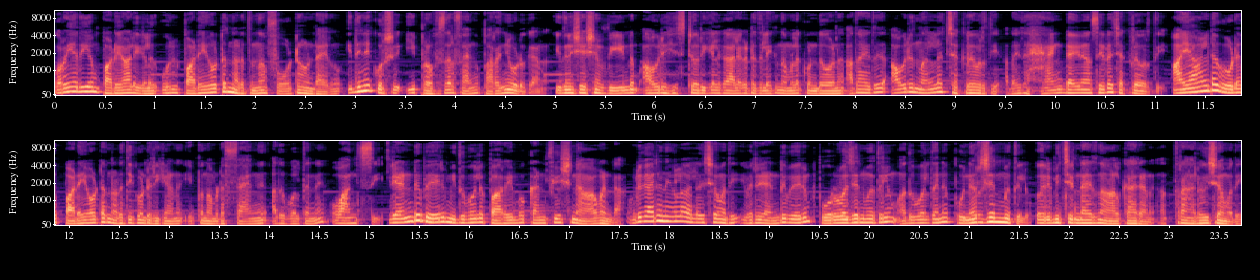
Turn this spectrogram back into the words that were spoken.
കുറേയധികം പടയാളികൾ ഒരു പടയോട്ടം നടത്തുന്ന ഫോട്ടോ ഉണ്ടായിരുന്നു. ഇതിനെക്കുറിച്ച് ഈ പ്രൊഫസർ ഫാങ് പറഞ്ഞു കൊടുക്കുകയാണ്. ഇതിനുശേഷം വീണ്ടും ആ ഒരു ഹിസ്റ്റോറിക്കൽ കാലഘട്ടത്തിലേക്ക് നമ്മളെ കൊണ്ടുപോകണം അതായത് ആ ഒരു നല്ല ചക്രവർത്തി അതായത് ഹാങ് ഡൈനാസിയുടെ ചക്രവർത്തി അയാളുടെ കൂടെ പടയോട്ടം നടത്തിക്കൊണ്ടിരിക്കുകയാണ് ഇപ്പൊ നമ്മുടെ ഫാങ് അതുപോലെ തന്നെ വാങ്സി. രണ്ടുപേരും ഇതുപോലെ പറയുമ്പോൾ കൺഫ്യൂഷൻ ആവണ്ട. ഒരു കാര്യം നിങ്ങൾ ആലോചിച്ചാൽ മതി. ഇവർ രണ്ടുപേരും പൂർവജന്മത്തിലും അതുപോലെ തന്നെ പുനർജന്മത്തിലും ഒരുമിച്ചുണ്ടായിരുന്ന ആൾക്കാരാണ്. അത്ര ആലോചിച്ചാൽ മതി.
